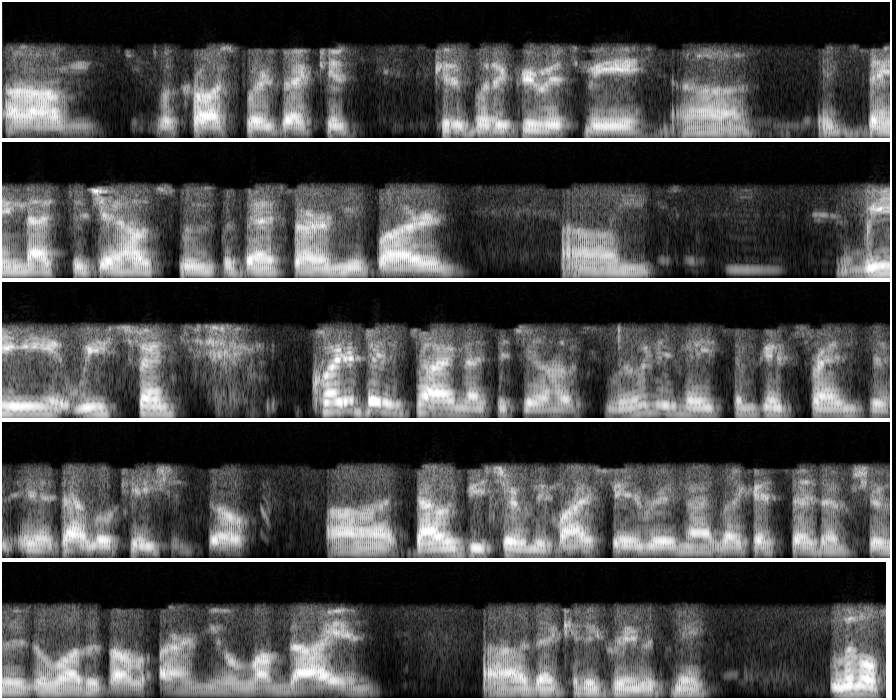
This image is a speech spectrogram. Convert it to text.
um lacrosse players that could could would agree with me uh in saying that the Jailhouse Saloon is the best RMU bar. And um we we spent quite a bit of time at the Jailhouse Saloon and made some good friends at, at that location. So uh, that would be certainly my favorite. And I, like I said, I'm sure there's a lot of RMU alumni and uh, that could agree with me. Little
